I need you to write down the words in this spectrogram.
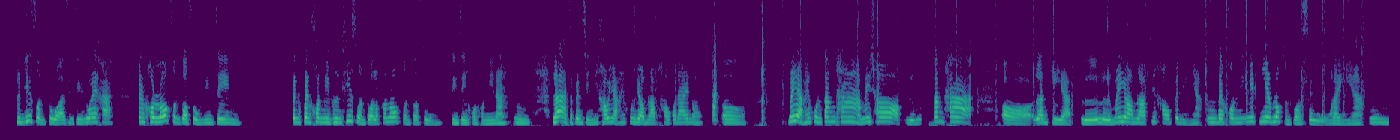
ๆพื้นที่ส่วนตัวจริง ๆ ด้วยค่ะ เป็นคนโลกส่วนตัวสูงจริง ๆ เป็นเป็นคนมีพื้นที่ส่วนตัวแล้วก็โลกส่วนตัวสูง จริง ๆ คนคนนี้นะอืม และอาจจะเป็นสิ่งที่เขาอยากให้คุณยอมรับเขาก็ได้เนาะเออ ไม่อยากให้คุณตั้งท่าไม่ชอบหรือตั้งท่าเออรังเกียจหรือหรือไม่ยอมรับที่เขาเป็นอย่างเงี้ยอืมเป็นคนเงียบๆโลกส่วนตัวสูงอะไรอย่างเงี้ย อืม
